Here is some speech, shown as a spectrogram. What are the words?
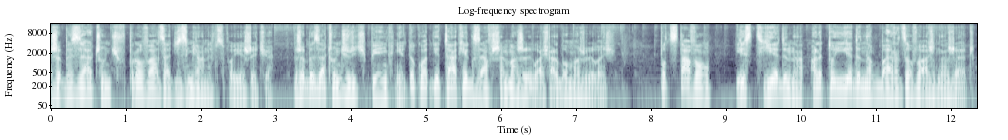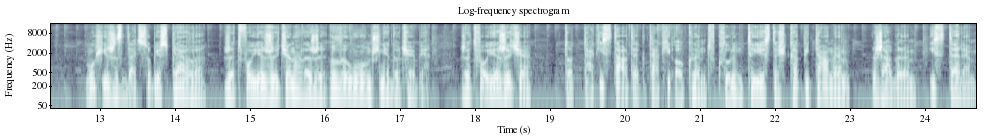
żeby zacząć wprowadzać zmiany w swoje życie? Żeby zacząć żyć pięknie, dokładnie tak, jak zawsze marzyłaś albo marzyłeś. Podstawą jest jedna, ale to jedna bardzo ważna rzecz. Musisz zdać sobie sprawę, że Twoje życie należy wyłącznie do Ciebie, że Twoje życie to taki statek, taki okręt, w którym Ty jesteś kapitanem, żaglem i sterem.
